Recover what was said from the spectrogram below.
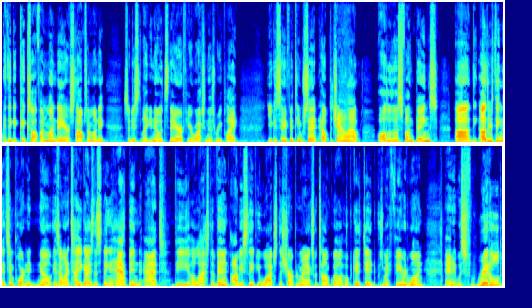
I think it kicks off on Monday or stops on Monday. So just let you know it's there if you're watching this replay. You can save 15%, help the channel out, all of those fun things. Uh, the other thing that's important to know is I want to tell you guys this thing that happened at the uh, last event. Obviously, if you watched the Sharpen My Axe with Tom Quayle, I hope you guys did. It was my favorite one, and it was riddled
